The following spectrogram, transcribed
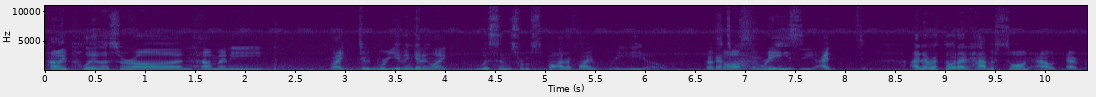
how many playlists are on, how many, like, dude, we're even getting like listens from Spotify Radio. Like, That's awesome. crazy. I, I never thought I'd have a song out ever.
